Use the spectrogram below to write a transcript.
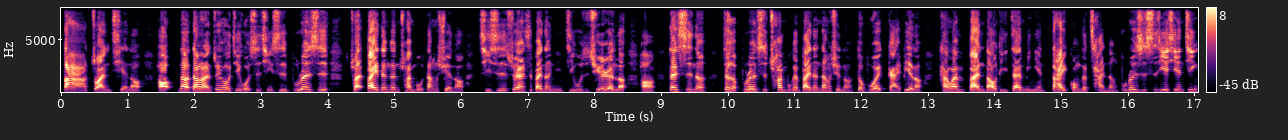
大赚钱哦。好，那当然，最后结果事情是，不论是川拜登跟川普当选哦，其实虽然是拜登已经几乎是确认了，好，但是呢，这个不论是川普跟拜登当选呢，都不会改变了台湾半导体在明年代工的产能，不论是世界先进，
